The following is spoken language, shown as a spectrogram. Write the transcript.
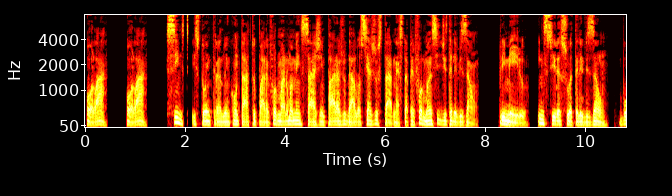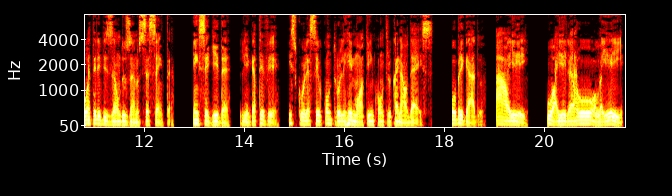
Olá. Olá. Sim, estou entrando em contato para formar uma mensagem para ajudá-lo a se ajustar nesta performance de televisão. Primeiro, insira sua televisão, boa televisão dos anos 60. Em seguida, liga a TV, escolha seu controle remoto e encontre o canal 10. Obrigado. Ai, o ai, o ai,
